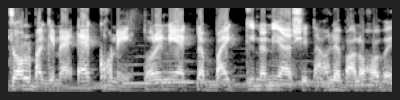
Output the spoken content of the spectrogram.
চল বাগিনা, এক্ষুনি। ধরে নিয়ে একটা বাইক কিনে নিয়ে আসি, তাহলে ভালো হবে।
